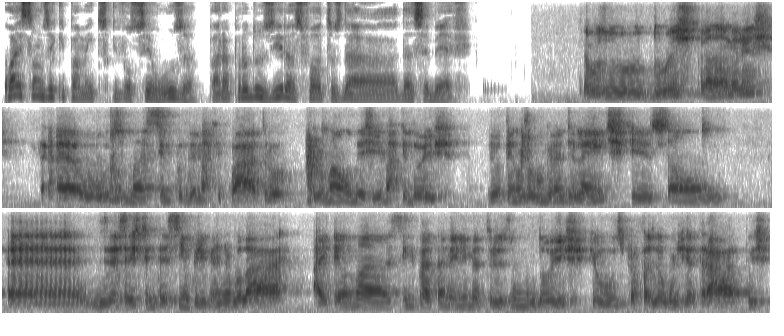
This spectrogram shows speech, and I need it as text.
quais são os equipamentos que você usa para produzir as fotos da, da CBF? Eu uso duas câmeras, é, eu uso uma 5D Mark IV e uma 1DX Mark II. Eu tenho um jogo grande de lentes que são é, 1635 de grande angular, Aí tem uma 50mm 1.2 que eu uso para fazer alguns retratos.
